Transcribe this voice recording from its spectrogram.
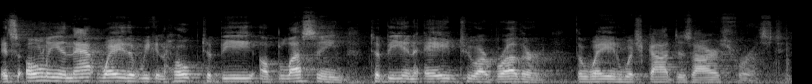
It's only in that way that we can hope to be a blessing, to be an aid to our brother, the way in which God desires for us to.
